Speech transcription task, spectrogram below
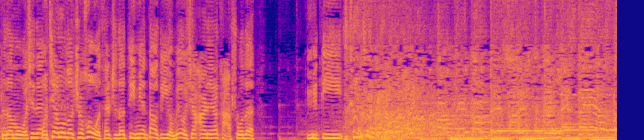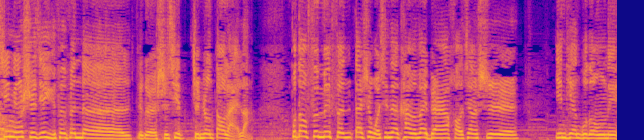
知道吗？我现在我降落了之后，我才知道地面到底有没有像阿尼尔卡说的雨滴。时节雨纷纷的这个时期真正到来了，不知道分没分，但是我现在看外边好像是阴天咕咚的。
